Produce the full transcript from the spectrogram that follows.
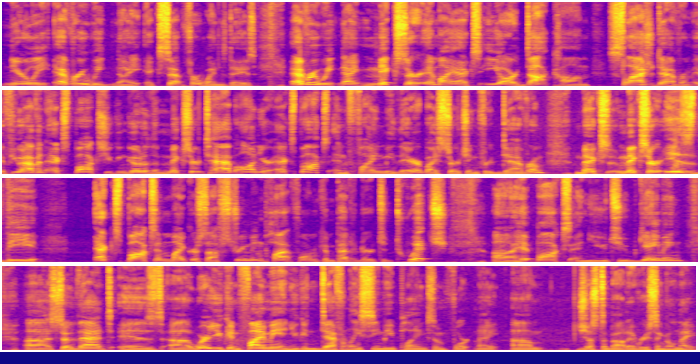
nearly every weeknight except for Wednesdays. Every weeknight, Mixer, M-I-X-E-R dot com slash Davrim. If you have an Xbox, you can go to the Mixer tab on your Xbox and find me there by searching for Davrim. Mix, Mixer is the Xbox and Microsoft streaming platform competitor to Twitch, uh, Hitbox, and YouTube Gaming. Uh, so that is uh, where you can find me, and you can definitely see me playing some Fortnite um, just about every single night.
